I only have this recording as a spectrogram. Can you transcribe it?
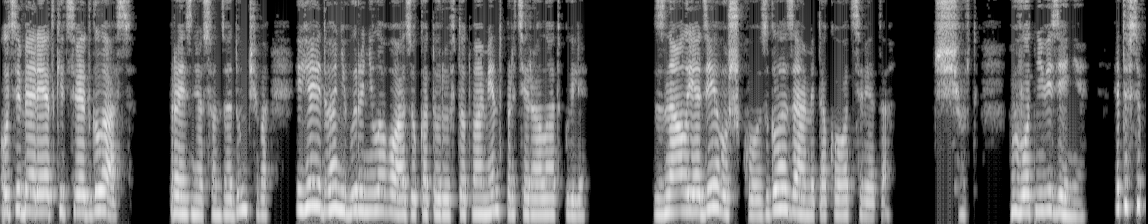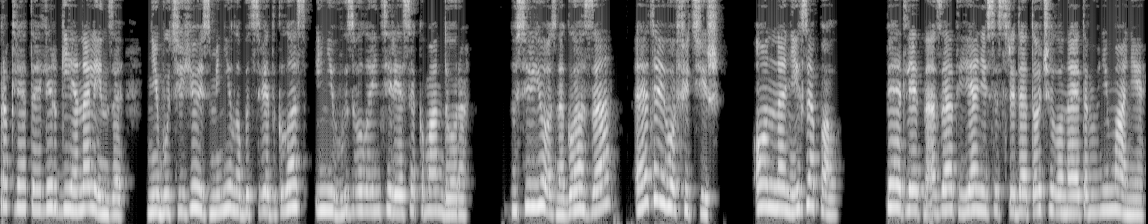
«У тебя редкий цвет глаз», — произнес он задумчиво, и я едва не выронила вазу, которую в тот момент протирала от пыли. Знал я девушку с глазами такого цвета. Черт, вот невезение. Это все проклятая аллергия на линзы. Не будь ее, изменила бы цвет глаз и не вызвала интереса командора. Но серьезно, глаза — это его фетиш. Он на них запал. Пять лет назад я не сосредоточила на этом внимание,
